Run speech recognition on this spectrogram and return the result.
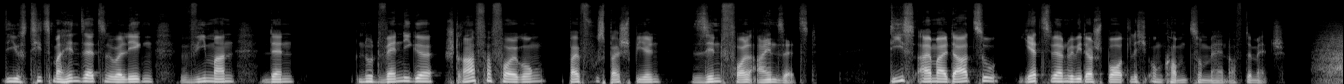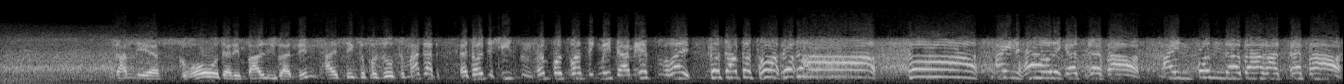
die Justiz mal hinsetzen und überlegen, wie man denn notwendige Strafverfolgung bei Fußballspielen sinnvoll einsetzt. Dies einmal dazu. Jetzt werden wir wieder sportlich und kommen zum Man of the Match. Dann erst Groh, der den Ball übernimmt. Halblinke Position zu Magath. Er sollte schießen. 25 Meter am ersten frei. Schuss auf das Tor. Tor! Tor! Ein herrlicher Treffer. Ein wunderbarer Treffer.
